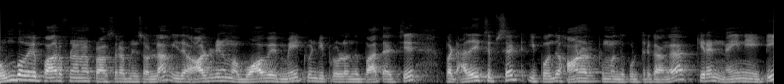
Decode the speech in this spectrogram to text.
ரொம்பவே பவர்ஃபுல்லான ப்ராசர் அப்படின்னு சொல்லலாம். இது ஆல்ரெடி நம்ம வாவே மே டுவெண்ட்டி ப்ரோவில் வந்து பார்த்தாச்சு. பட் அதே சிப் செட் இப்போ வந்து ஹானருக்கும் வந்து கொடுத்துருக்காங்க. கிரண் நைன் எயிட்டி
